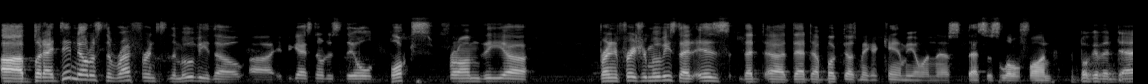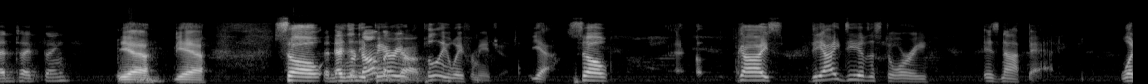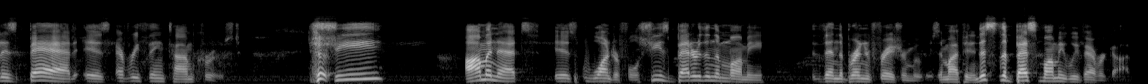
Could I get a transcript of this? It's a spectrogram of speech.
uh, but i did notice the reference in the movie though uh, if you guys noticed the old books from the uh, brendan fraser movies that is that uh, that uh, book does make a cameo in this that's just a little fun Book of the Dead type thing. yeah yeah so The and then they bury Necronomicon. completely away from egypt yeah so guys the idea of the story is not bad. What is bad is everything Tom Cruise. she, Aminette, is wonderful. She's better than the Mummy, than the Brendan Fraser movies, in my opinion. This is the best Mummy we've ever got.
